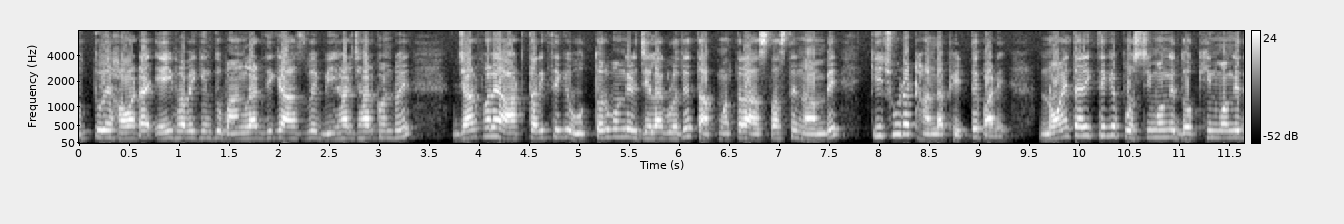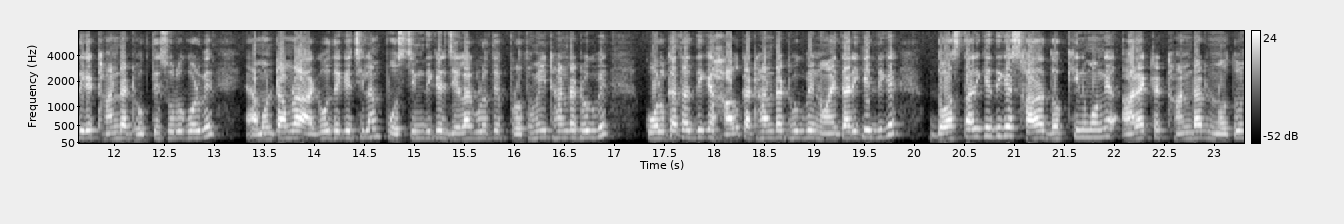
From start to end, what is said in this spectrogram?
উত্তরে হাওয়াটা এইভাবে কিন্তু বাংলার দিকে আসবে বিহার, ঝাড়খণ্ড হয়ে, যার ফলে আট তারিখ থেকে উত্তরবঙ্গের জেলাগুলোতে তাপমাত্রা আস্তে আস্তে নামবে, কিছুটা ঠান্ডা ফিরতে পারে। নয় তারিখ থেকে পশ্চিমবঙ্গে, দক্ষিণবঙ্গের দিকে ঠান্ডা ঢুকতে শুরু করবে। এমনটা আমরা আগেও দেখেছিলাম, পশ্চিম দিকের জেলাগুলোতে প্রথমেই ঠান্ডা ঢুকবে, কলকাতার দিকে হালকা ঠান্ডা ঢুকবে নয় তারিখের দিকে। দশ তারিখের দিকে সারা দক্ষিণবঙ্গে আর একটা ঠান্ডার নতুন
